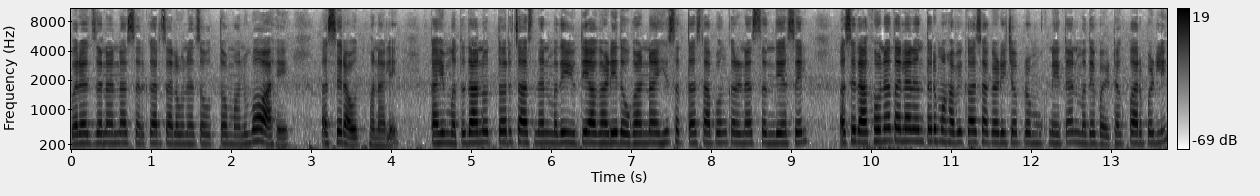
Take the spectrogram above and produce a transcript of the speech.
बऱ्याच जणांना सरकार चालवण्याचा उत्तम अनुभव आहे असे राऊत म्हणाले. काही मतदानोत्तर चाचण्यांमध्ये युती आघाडी दोघांनाही सत्ता स्थापन करण्यास संधी असेल असे दाखवण्यात आल्यानंतर महाविकास आघाडीच्या प्रमुख नेत्यांमध्ये बैठक पार पडली.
